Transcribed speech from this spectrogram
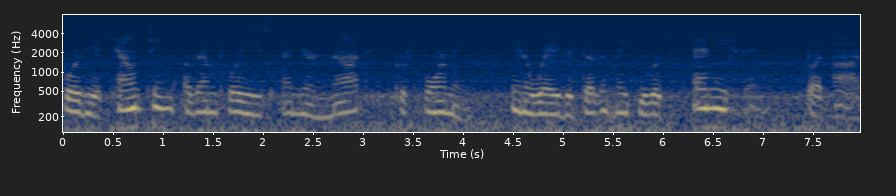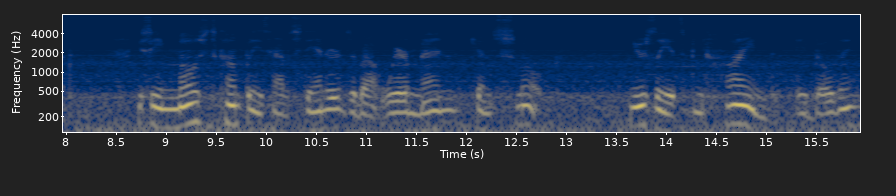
for the accounting of employees, and you're not performing in a way that doesn't make you look anything but odd. You see, most companies have standards about where men can smoke. Usually it's behind a building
